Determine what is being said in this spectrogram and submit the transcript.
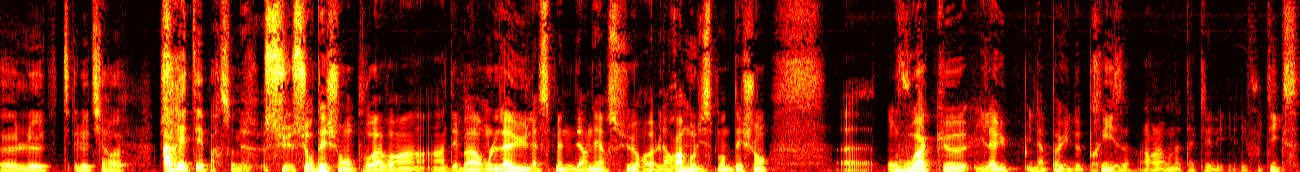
euh, le le tir arrêté par Sommer Sur, sur Deschamps, on pourrait avoir un, un débat. On l'a eu la semaine dernière sur le ramollissement de Deschamps. Euh, on voit que il a eu, il n'a pas eu de prise. Alors là, on a taclé les, les footix,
